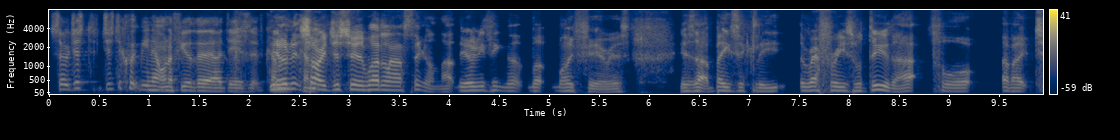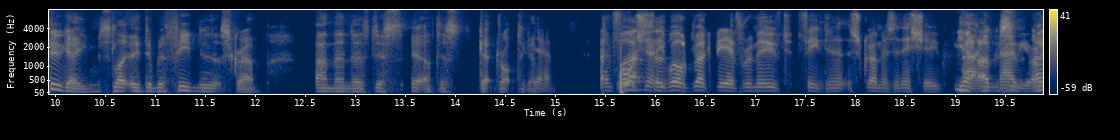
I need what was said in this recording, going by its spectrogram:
so just just to quickly note on a few of the ideas that have come. only, come- sorry, just one last thing on that. The only thing that, that my fear is, is that basically the referees will do that for about two games, like they did with feeding at scrum, and then there's just it'll just get dropped again. Yeah. Unfortunately, the- World Rugby have removed feeding at the scrum as an issue. Yeah, now you're I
